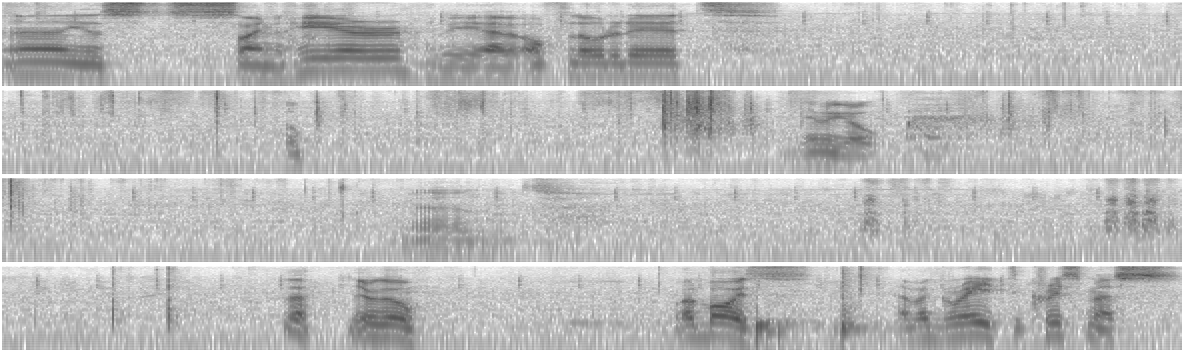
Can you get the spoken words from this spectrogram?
Uh, just sign it here. We have offloaded it. Oh. There we go. And Ah, there we go well, boys, have a great Christmas.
